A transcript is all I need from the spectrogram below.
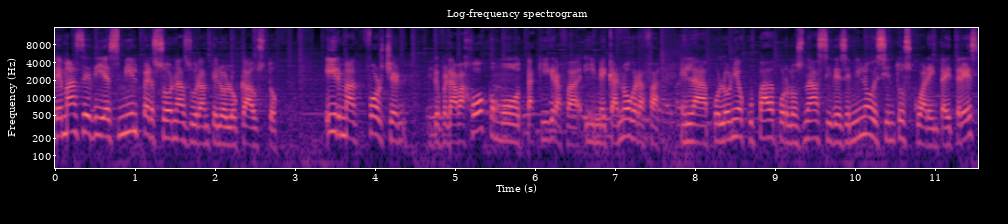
de más de 10.000 personas durante el Holocausto. Irma Fortune, que trabajó como taquígrafa y mecanógrafa en la Polonia ocupada por los nazis desde 1943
